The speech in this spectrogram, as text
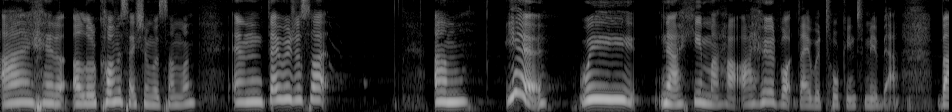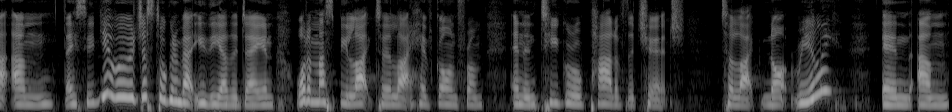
I had a, a little conversation with someone, and they were just like, um, yeah, we now hear my heart. I heard what they were talking to me about, but um, they said, yeah, we were just talking about you the other day and what it must be like to like have gone from an integral part of the church to like not really, and um,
